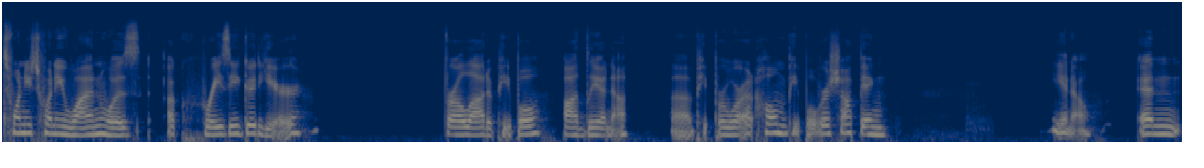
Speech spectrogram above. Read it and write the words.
2021 was a crazy good year for a lot of people, oddly enough. Uh, people were at home, people were shopping, you know, and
